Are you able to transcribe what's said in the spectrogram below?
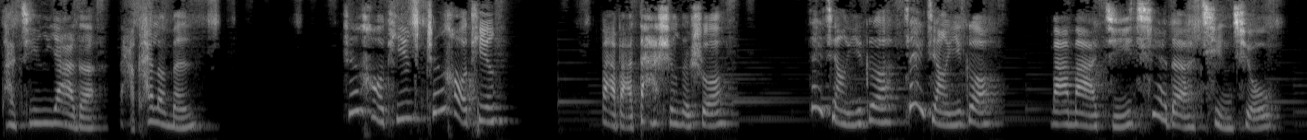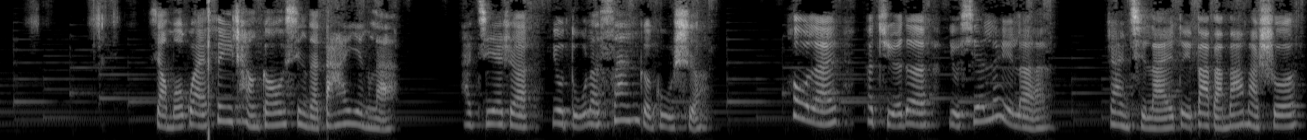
他惊讶地打开了门。真好听，真好听！爸爸大声地说：“再讲一个，再讲一个！”妈妈急切地请求。小魔怪非常高兴地答应了。他接着又读了三个故事。后来他觉得有些累了，站起来对爸爸妈妈说：“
